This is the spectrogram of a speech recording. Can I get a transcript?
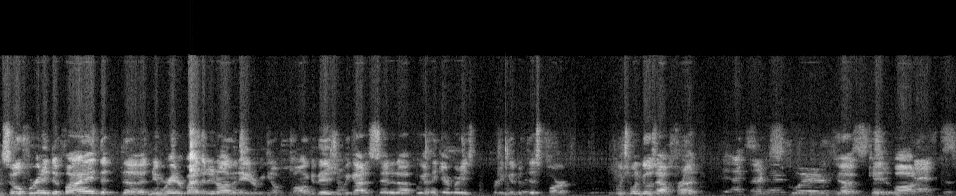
So if we're going to divide the, the numerator by the denominator, we, you know, long division, we got to set it up. We, I think everybody's pretty good with this part. Which one goes out front? The X X squared. squared plus okay, the bottom. X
